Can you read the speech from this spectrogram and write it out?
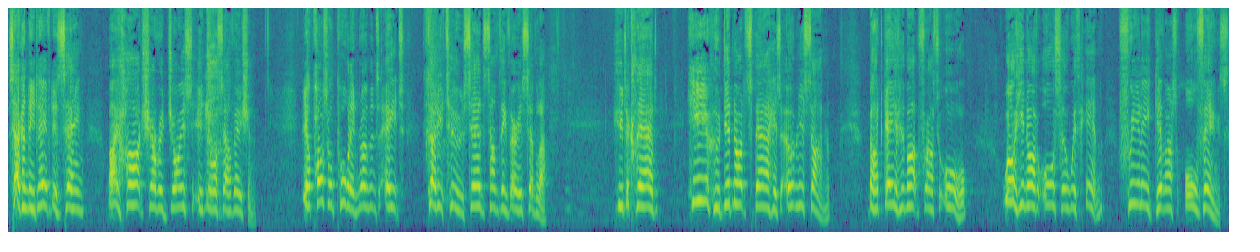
Secondly, David is saying, My heart shall rejoice in your salvation. The Apostle Paul in Romans 8 32 said something very similar. He declared, He who did not spare his only Son, but gave him up for us all, will he not also with him freely give us all things?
